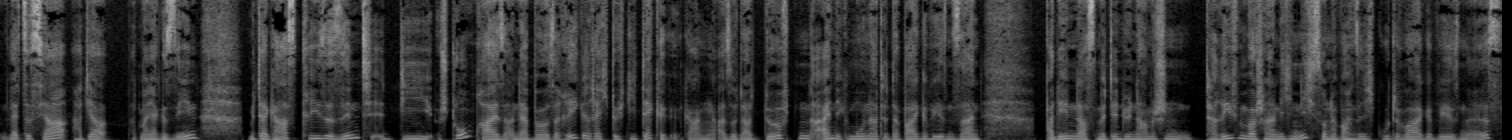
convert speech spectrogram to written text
letztes Jahr hat ja hat man ja gesehen, mit der Gaskrise sind die Strompreise an der Börse regelrecht durch die Decke gegangen. Also da dürften einige Monate dabei gewesen sein, bei denen das mit den dynamischen Tarifen wahrscheinlich nicht so eine wahnsinnig gute Wahl gewesen ist.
